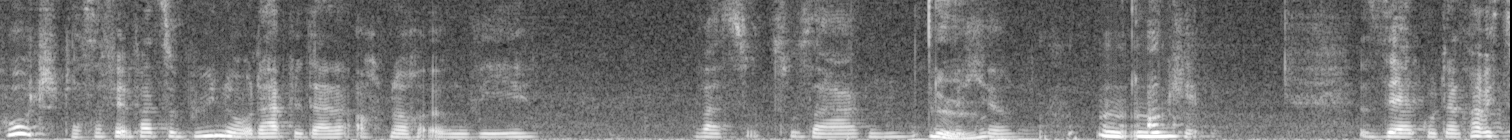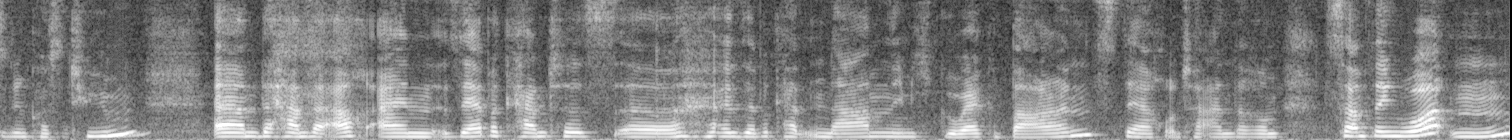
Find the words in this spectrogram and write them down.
gut, das ist auf jeden Fall zur Bühne. Oder habt ihr da auch noch irgendwie was zu sagen? Nö. Okay. Sehr gut, dann komme ich zu den Kostümen. Ähm, da haben wir auch ein sehr bekanntes, äh, einen sehr bekannten Namen, nämlich Greg Barnes, der auch unter anderem Something Rotten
